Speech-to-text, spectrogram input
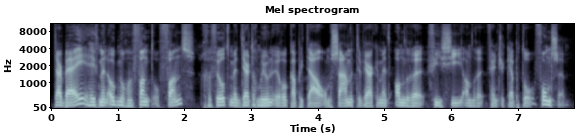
Daarbij heeft men ook nog een fund of funds gevuld met 30 miljoen euro kapitaal om samen te werken met andere VC, andere venture capital fondsen.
